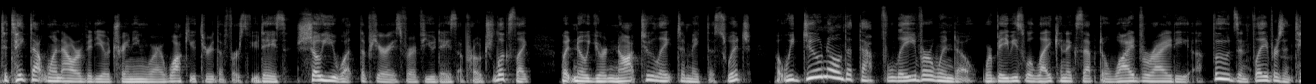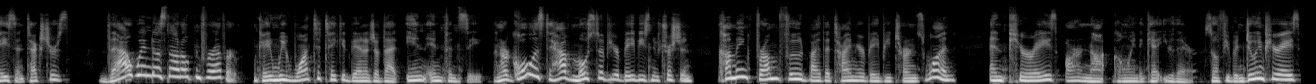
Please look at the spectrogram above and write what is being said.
to take that one hour video training where I walk you through the first few days, show you what the purees for a few days approach looks like. But no, you're not too late to make the switch. But we do know that that flavor window where babies will like and accept a wide variety of foods and flavors and tastes and textures, that window's not open forever. Okay. And we want to take advantage of that in infancy. And our goal is to have most of your baby's nutrition coming from food by the time your baby turns one. And purees are not going to get you there. So if you've been doing purees,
